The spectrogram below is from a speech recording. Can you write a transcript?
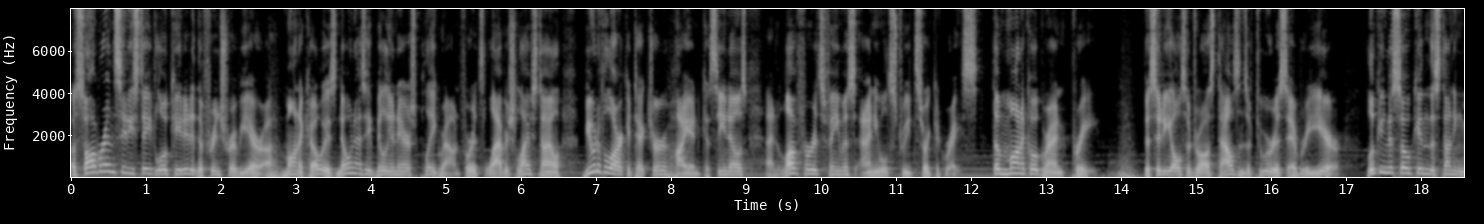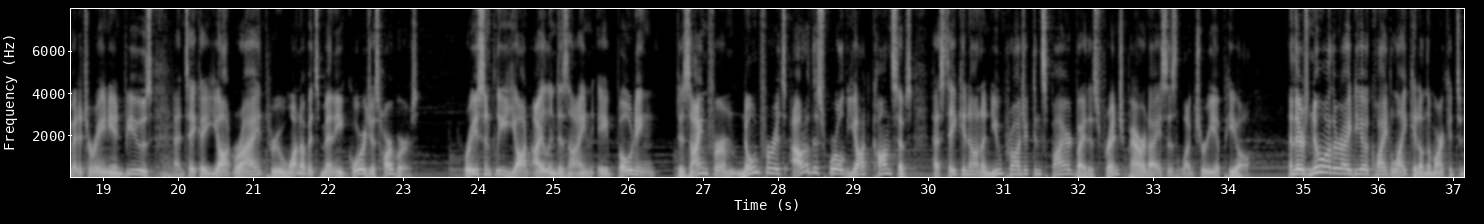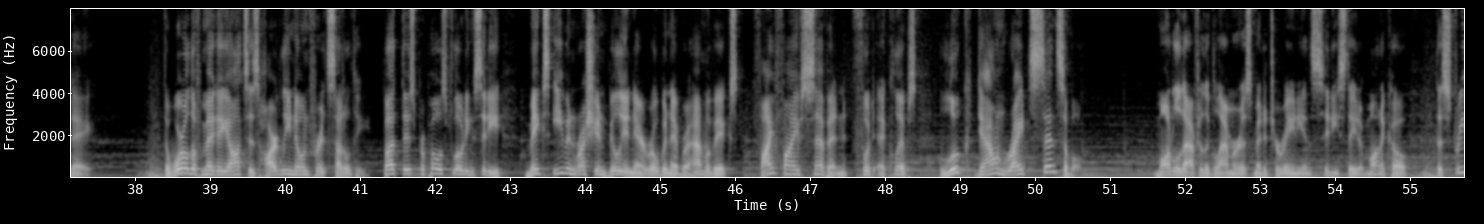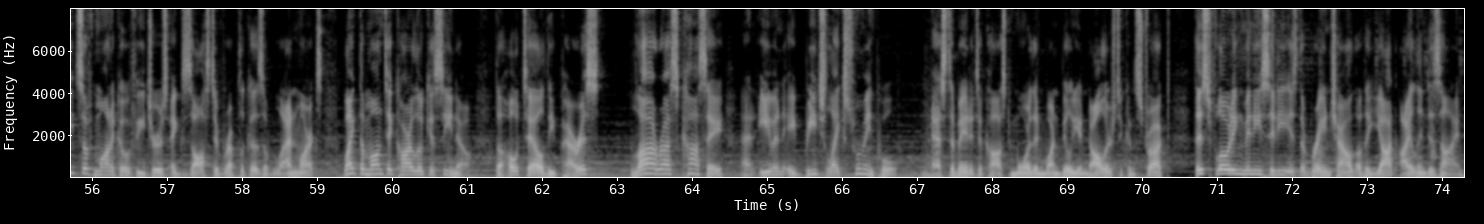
A sovereign city-state located in the French Riviera, Monaco is known as a billionaire's playground for its lavish lifestyle, beautiful architecture, high-end casinos, and love for its famous annual street circuit race, the Monaco Grand Prix. The city also draws thousands of tourists every year, looking to soak in the stunning Mediterranean views and take a yacht ride through one of its many gorgeous harbors. Recently, Yacht Island Design, a boating design firm known for its out of this world yacht concepts, has taken on a new project inspired by this French paradise's luxury appeal. And there's no other idea quite like it on the market today. The world of mega yachts is hardly known for its subtlety, but this proposed floating city makes even Russian billionaire Roman Abramovich's 557 foot Eclipse look downright sensible. Modeled after the glamorous Mediterranean city-state of Monaco, the streets of Monaco features exhaustive replicas of landmarks like the Monte Carlo Casino, the Hotel de Paris, La Rascasse, and even a beach-like swimming pool. Estimated to cost more than $1 billion to construct, this floating mini-city is the brainchild of the Yacht Island design,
